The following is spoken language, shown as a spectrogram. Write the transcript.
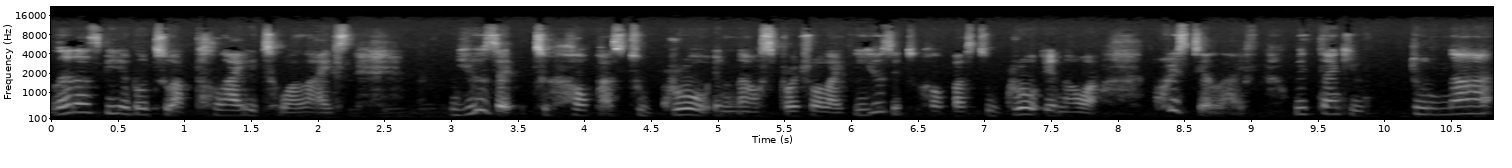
let us be able to apply it to our lives use it to help us to grow in our spiritual life. Use it to help us to grow in our Christian life. We thank you. Do not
